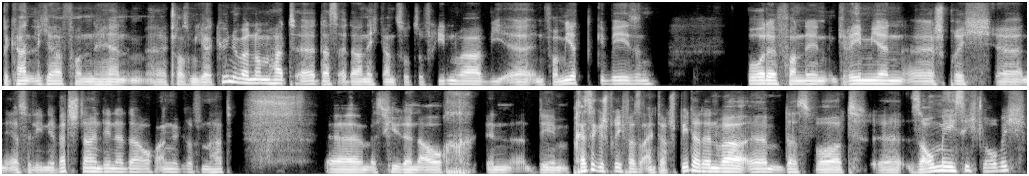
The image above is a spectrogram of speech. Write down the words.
bekanntlich ja von Herrn äh, Klaus-Michael Kühn übernommen hat, äh, dass er da nicht ganz so zufrieden war, wie er informiert gewesen wurde von den Gremien, äh, sprich äh, in erster Linie Wettstein, den er da auch angegriffen hat. Ähm, es fiel dann auch in dem Pressegespräch, was einen Tag später dann war, ähm, das Wort äh, saumäßig, glaube ich.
